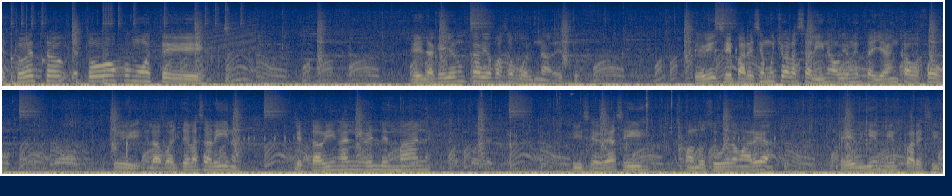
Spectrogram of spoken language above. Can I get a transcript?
Esto, esto, esto como este. La verdad que yo nunca había pasado por nada de esto. Se, parece mucho a la salina, obviamente, allá en Cabo Rojo. Sí, la parte de la salina, que está bien al nivel del mar. Y se ve así cuando sube la marea. Es bien, bien parecido.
